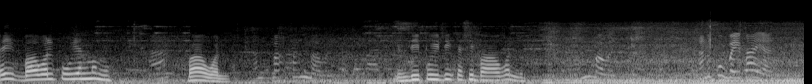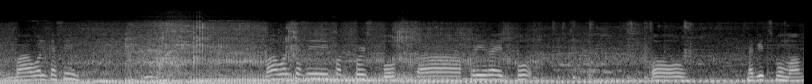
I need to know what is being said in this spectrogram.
Ay, bawal po yan ma'am eh. Ha? Bawal. Ano ba? Ano bawal? Hindi pwede kasi bawal. eh. Ano bawal? Ano po baybayan? Bawal kasi. Bawal kasi pag first book, ah, free ride po. Oo. Nagits mo ma'am?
